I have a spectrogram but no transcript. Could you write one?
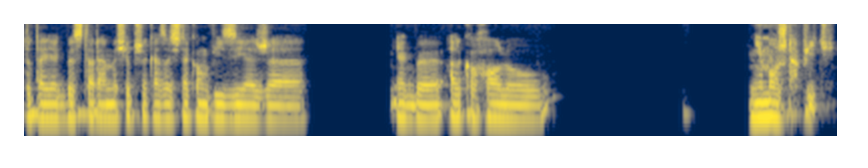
tutaj jakby staramy się przekazać taką wizję, że jakby alkoholu nie można pić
